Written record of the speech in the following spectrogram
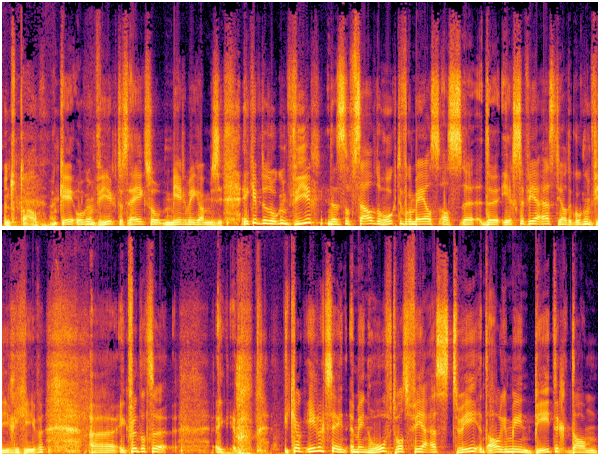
in totaal. Oké, ook een 4. Dus eigenlijk zo meer mega muziek. Ik heb dus ook een 4. Dat is op dezelfde hoogte voor mij als, als eh, de eerste VHS. Die had ik ook een 4 gegeven. Eh, ik vind dat ze. Ik, ik kan ook eerlijk zijn, in mijn hoofd was VHS 2 in het algemeen beter dan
